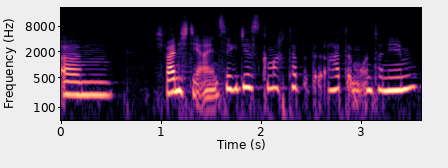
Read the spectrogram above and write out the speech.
Ähm, ich war nicht die Einzige, die es gemacht hat, hat im Unternehmen.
